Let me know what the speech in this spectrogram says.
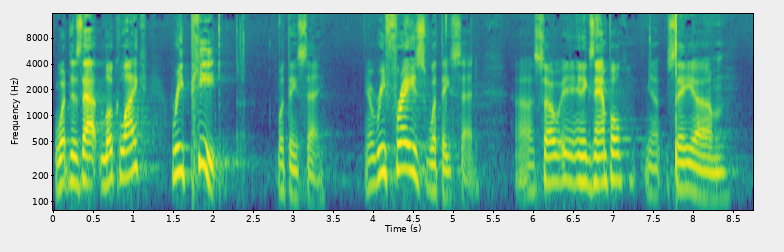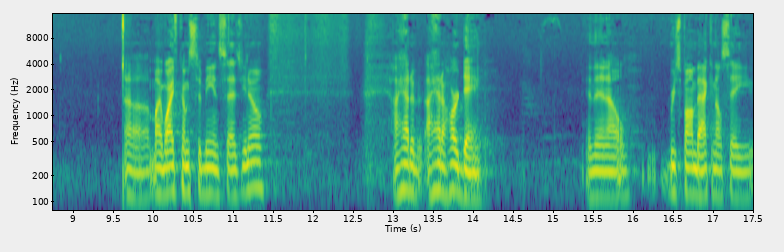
What does that look like? Repeat what they say. You know, rephrase what they said. Uh, so, an example, you know, say um, uh, my wife comes to me and says, you know, I had a, I had a hard day. And then I'll respond back and I'll say,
